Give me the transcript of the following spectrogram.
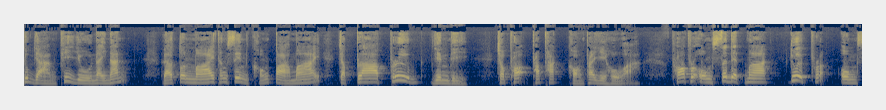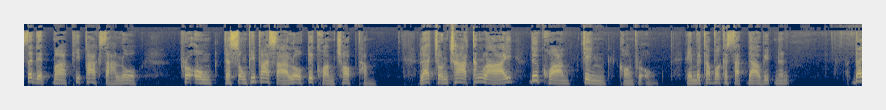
ทุกอย่างที่อยู่ในนั้น แล้วต้นไม้ทั้งสิ้นของป่าไม้จะปลาปลื้มยินดี เฉพาะพระพักของพระเยโฮวา์ เพราะพระองค์เสด็จมาด้วยพระองค์เสด็จมาพิพากษาโลก พระองค์จะทรงพิพากษาโลกด้วยความชอบธรรม และชนชาติทั้งหลายด้วยความจริงของพระองค์ เห็นไหมครับว่ากษัตริย์ดาวิดนั้น ได้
